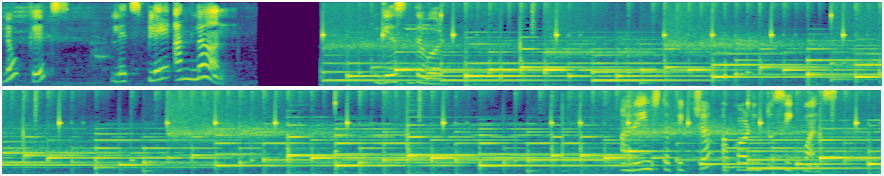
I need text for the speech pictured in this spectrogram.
Hello, kids. Let's play and learn. Guess the word. Arrange the picture according to sequence.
